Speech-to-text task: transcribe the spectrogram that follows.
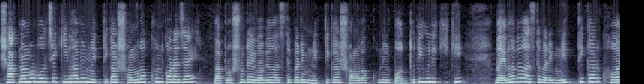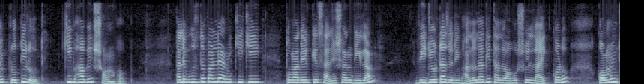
সাত নম্বর বলছে, কীভাবে মৃত্তিকার সংরক্ষণ করা যায়? বা প্রশ্নটা এভাবেও আসতে পারে, মৃত্তিকার সংরক্ষণের পদ্ধতিগুলি কি কি? বা এভাবেও আসতে পারে, মৃত্তিকার ক্ষয় প্রতিরোধ কীভাবে সম্ভব? তাহলে বুঝতে পারলে আমি কি কি তোমাদেরকে সাজেশান দিলাম। ভিডিওটা যদি ভালো লাগে তাহলে অবশ্যই লাইক করো কমেন্ট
